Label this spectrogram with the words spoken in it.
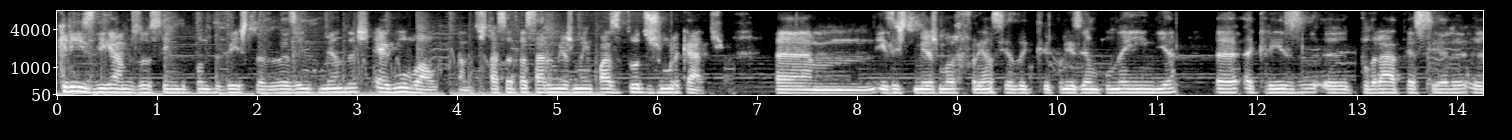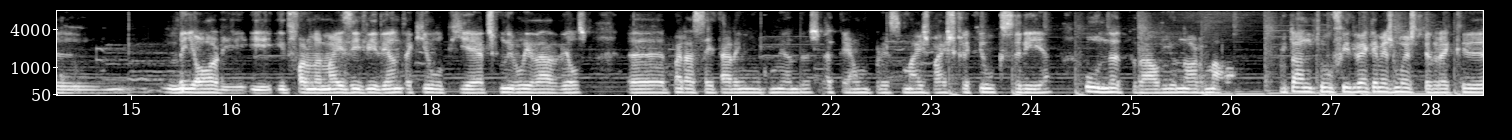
crise, digamos assim, do ponto de vista das encomendas, é global. Portanto, está-se a passar o mesmo em quase todos os mercados. Um, existe mesmo a referência de que, por exemplo, na Índia, a crise poderá até ser maior e, e, de forma mais evidente aquilo que é a disponibilidade deles para aceitarem encomendas até a um preço mais baixo que aquilo que seria o natural e o normal. Portanto, o feedback é mesmo este, Pedro, é que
